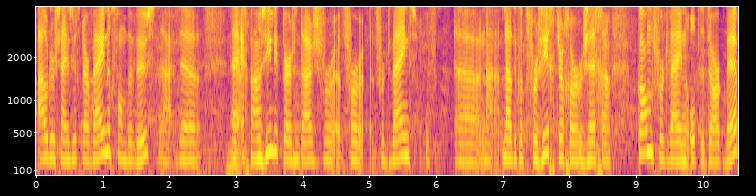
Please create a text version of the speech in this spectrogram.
ouders zijn zich daar weinig van bewust. Ja, de, Echt een aanzienlijk percentage ver- ver- verdwijnt, of eh, nou, laat ik het voorzichtiger zeggen, kan verdwijnen op de dark web.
